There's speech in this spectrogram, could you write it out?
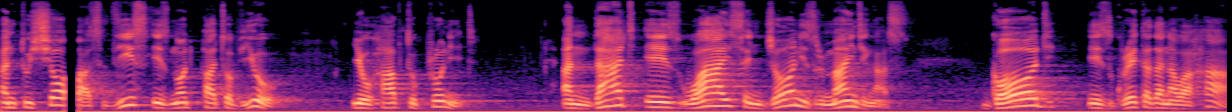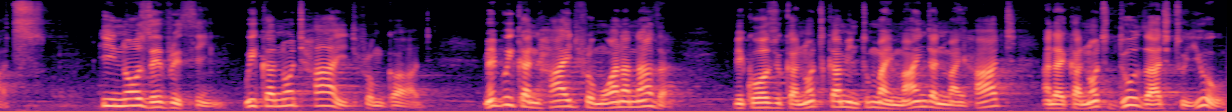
and to show us this is not part of you. You have to prune it. And that is why St. John is reminding us God is greater than our hearts. He knows everything. We cannot hide from God. Maybe we can hide from one another because you cannot come into my mind and my heart, and I cannot do that to you.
